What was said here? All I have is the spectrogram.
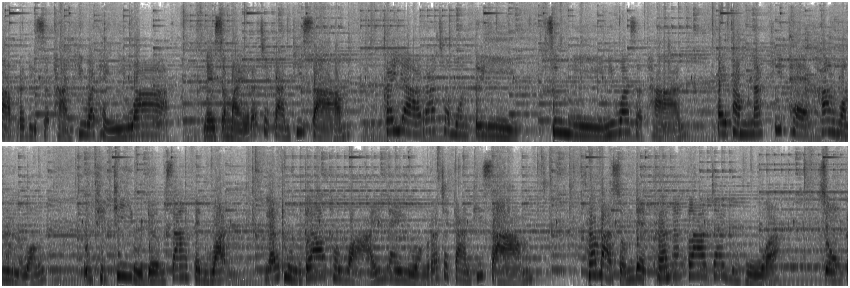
มาประดิษฐานที่วัดแห่งนี้ว่า ในสมัยรัชกาลที่สามพระยาราชมนตรี ซึ่งมีนิวาสถาน ไปพำนักที่แพข้างวังหลวง อุทิศที่อยู่เดิมสร้างเป็นวัดแล้วทูลเกล้าถวายในหลวงรัชกาลที่สาม ระบาทสมเด็จพระนั่งเกล้าเจ้าอยู่หัว ทรงก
